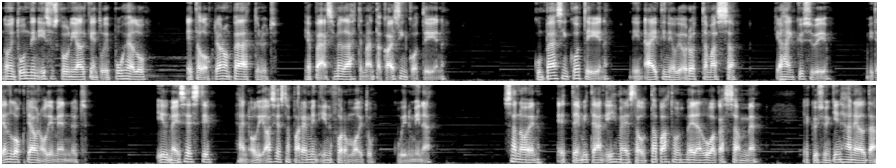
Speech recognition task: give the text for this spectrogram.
Noin tunnin istuskelun jälkeen tuli puhelu, että lockdown on päättynyt ja pääsimme lähtemään takaisin kotiin. Kun pääsin kotiin, niin äitini oli odottamassa ja hän kysyi, miten lockdown oli mennyt. Ilmeisesti hän oli asiasta paremmin informoitu kuin minä. Sanoin, ettei mitään ihmeistä ollut tapahtunut meidän luokassamme, ja kysyinkin häneltä,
